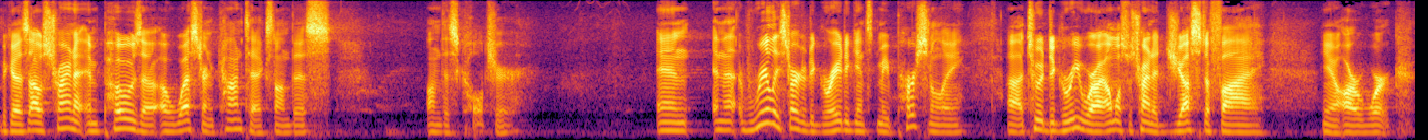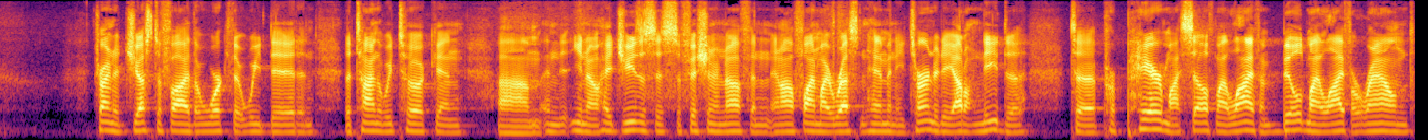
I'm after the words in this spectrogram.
because I was trying to impose a, a Western context on this, on this culture. And and that really started to grate against me personally uh, to a degree where I almost was trying to justify, you know, our work, trying to justify the work that we did and the time that we took, and um, and you know, hey, Jesus is sufficient enough, and, and I'll find my rest in Him in eternity. I don't need to to prepare myself, my life, and build my life around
